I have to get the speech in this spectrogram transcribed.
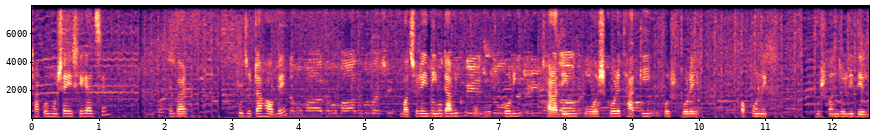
ঠাকুর মশাই এসে গেছে। এবার পুজোটা হবে। বছরে এই দিনটা আমি খুব উপভোগ করি। সারাদিন উপবাস করে থাকি, উপোস করে কখন পুষ্পাঞ্জলি দেব।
